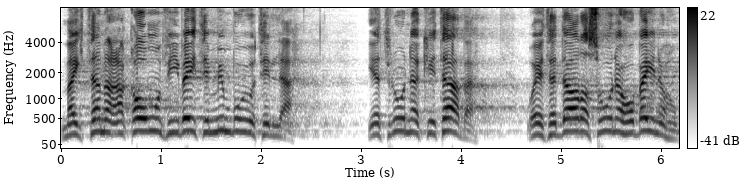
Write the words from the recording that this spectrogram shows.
ما اجتمع قوم في بيت من بيوت الله يتلون كتابه ويتدارسونه بينهم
